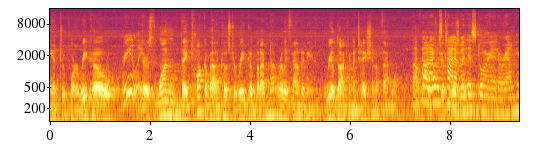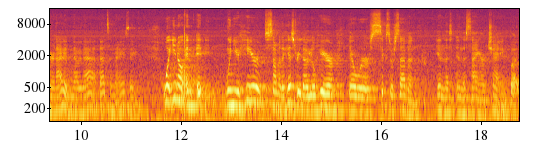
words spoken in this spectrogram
into Puerto Rico. Really? There's one they talk about in Costa Rica, but I've not really found any real documentation of that one. I thought I was kind of a historian around here, and I didn't know that. That's amazing. Well, you know, and it, when you hear some of the history, though, you'll hear there were six or seven in the, in the Saenger chain, but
